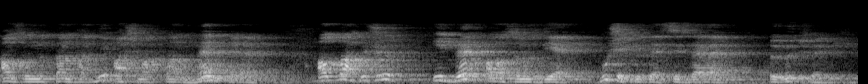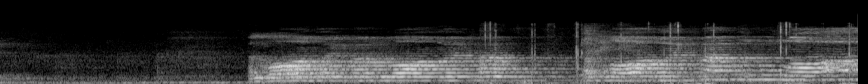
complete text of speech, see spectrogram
azgınlıktan, haddi aşmaktan men eder. Allah düşünüp ibret alasınız diye bu şekilde sizlere öğüt verir. Allahu Ekber, Allahu Ekber, Allahu Ekber, Allah.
